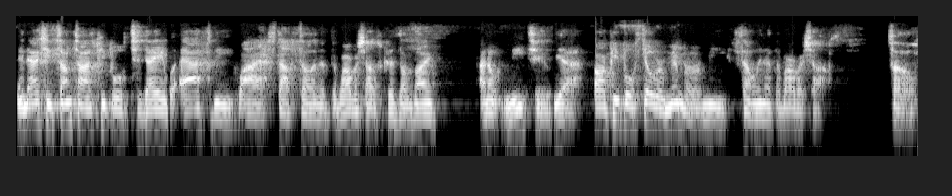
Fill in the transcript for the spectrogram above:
And actually, sometimes people today will ask me why I stopped selling at the barbershops because I'm like, I don't need to. Yeah. Or people still remember me selling at the barbershops. So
